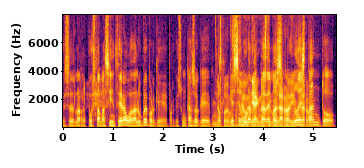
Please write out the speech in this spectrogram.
esa es la respuesta más sincera, Guadalupe, porque, porque es un caso que, No que seguramente además radio, no es tanto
